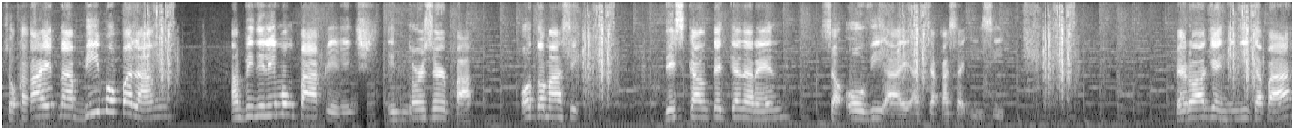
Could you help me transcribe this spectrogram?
So kahit na bibo pa lang, ang binili mong package, endorser pack, automatic discounted ka na rin sa OVI at saka sa EC. Pero again, hindi ka pa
